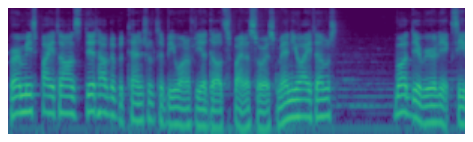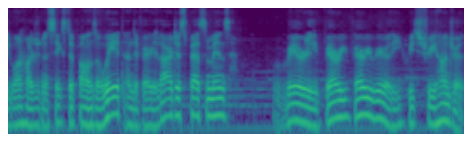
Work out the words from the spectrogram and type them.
Burmese pythons did have the potential to be one of the adult Spinosaurus menu items, but they rarely exceed 160 pounds in weight, and the very largest specimens rarely, very, very rarely reach 300.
